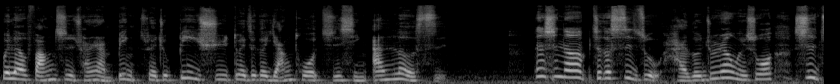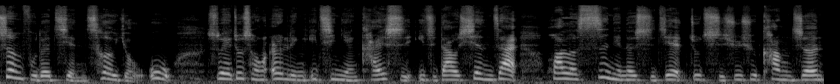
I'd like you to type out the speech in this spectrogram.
为了防止传染病，所以就必须对这个羊驼执行安乐死。但是呢，这个事主海伦就认为说是政府的检测有误，所以就从二零一七年开始，一直到现在，花了四年的时间就持续去抗争，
